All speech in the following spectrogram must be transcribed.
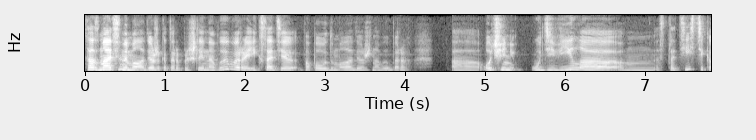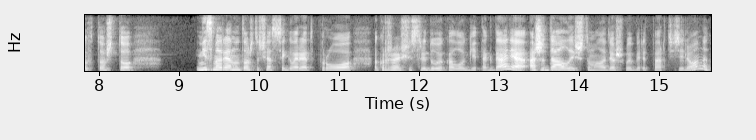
сознательной молодежи, которые пришли на выборы. И, кстати, по поводу молодежи на выборах, очень удивила статистика в то, что несмотря на то, что сейчас все говорят про окружающую среду, экологию и так далее, ожидалось, что молодежь выберет партию зеленых,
